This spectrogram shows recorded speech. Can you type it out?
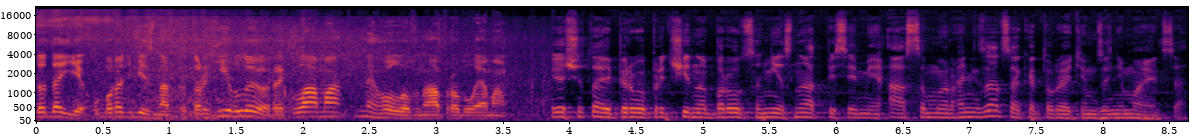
Додає, у боротьбі з наркоторгівлею реклама не головна проблема. Я считаю, первопричина бороться не с надписями, а с самой организацией, которая этим занимается.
